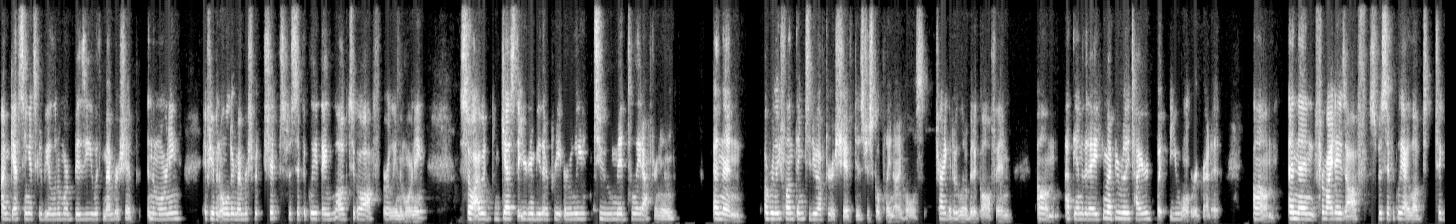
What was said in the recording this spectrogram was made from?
I'm guessing it's going to be a little more busy with membership in the morning if you have an older membership specifically, they love to go off early in the morning. So I would guess that you're going to be there pretty early to mid to late afternoon. And then a really fun thing to do after a shift is just go play nine holes. Try to get a little bit of golf in. Um, at the end of the day, you might be really tired, but you won't regret it. Um, and then for my days off specifically, I loved to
